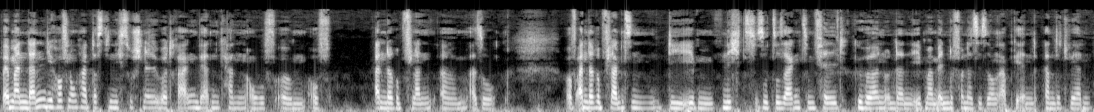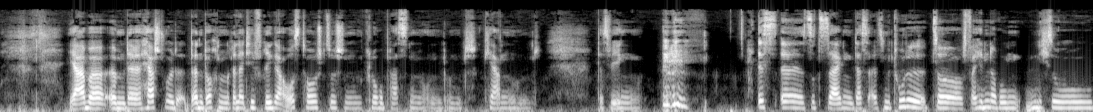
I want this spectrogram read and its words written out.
weil man dann die Hoffnung hat, dass die nicht so schnell übertragen werden kann auf, ähm, auf andere Pflanzen, ähm, also auf andere Pflanzen, die eben nicht sozusagen zum Feld gehören und dann eben am Ende von der Saison abgeerntet werden. Ja, aber ähm, da herrscht wohl dann doch ein relativ reger Austausch zwischen Chloroplasten und, und Kernen und deswegen ist äh, sozusagen das als Methode zur Verhinderung nicht so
